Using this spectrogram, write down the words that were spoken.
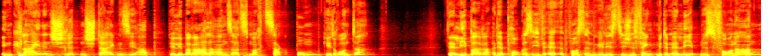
in kleinen Schritten steigen sie ab. Der liberale Ansatz macht zack, bumm, geht runter. Der, Libera der progressive, äh, postevangelistische fängt mit dem Erlebnis vorne an,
